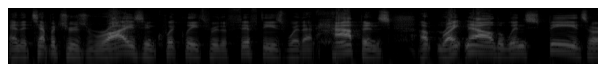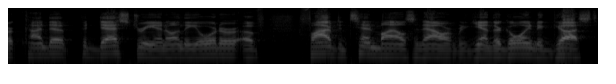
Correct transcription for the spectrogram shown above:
and the temperatures rising quickly through the 50s where that happens. Uh, right now, the wind speeds are kind of pedestrian on the order of 5 to 10 miles an hour. But again, they're going to gust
